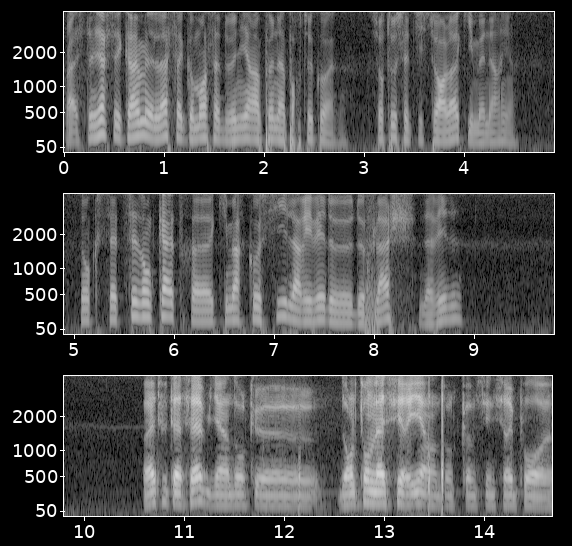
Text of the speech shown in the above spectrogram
Bah, C'est-à-dire que c'est quand même, là, ça commence à devenir un peu n'importe quoi. Surtout cette histoire-là qui mène à rien. Donc cette saison 4 euh, qui marque aussi l'arrivée de, de Flash, David? Ouais, tout à fait. Bien, donc, euh, dans le ton de la série, hein, donc, comme c'est une série pour, euh,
